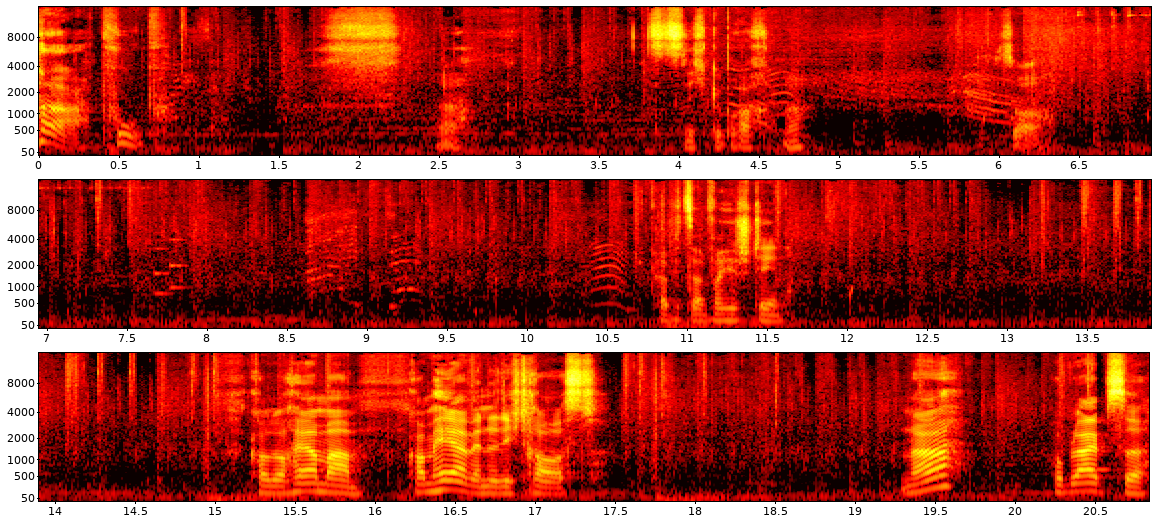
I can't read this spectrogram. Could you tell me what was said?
Ha, Pup. Ja. Das ist nicht gebracht, ne? So. Ich bleib jetzt einfach hier stehen. Komm doch her, Mom. Komm her, wenn du dich traust. Na? Wo bleibst du?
